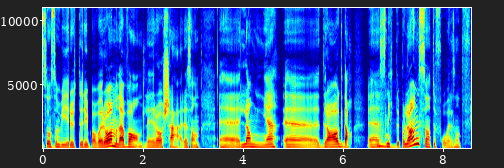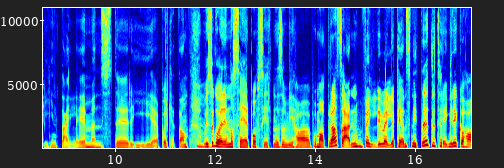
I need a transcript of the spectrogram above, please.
sånn som vi ruter ribba vår òg, men det er vanligere å skjære sånn eh, lange eh, drag, da. Eh, snitte på langs, sånn at du får et sånt fint, deilig mønster i porkettaen. Og hvis du går inn og ser på oppskriftene som vi har på Matprat, så er den veldig, veldig pent snittet. Du trenger ikke å ha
